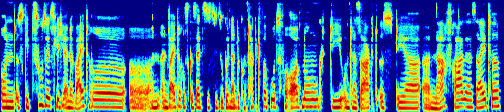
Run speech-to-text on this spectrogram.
Und es gibt zusätzlich eine weitere, äh, ein, ein weiteres Gesetz, das ist die sogenannte Kontaktverbotsverordnung, die untersagt es, der äh, Nachfragerseite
